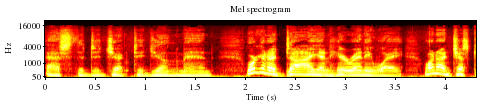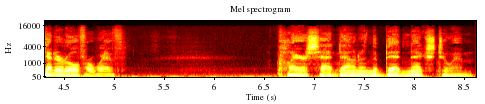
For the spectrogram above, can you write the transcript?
asked the dejected young man. We're going to die in here anyway. Why not just get it over with? Claire sat down on the bed next to him.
